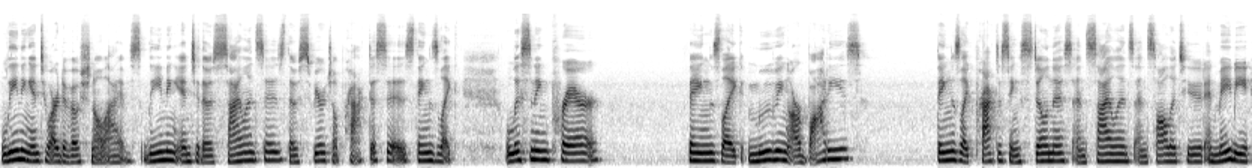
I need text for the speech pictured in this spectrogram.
leaning into our devotional lives, leaning into those silences, those spiritual practices, things like listening prayer, things like moving our bodies, things like practicing stillness and silence and solitude. And maybe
